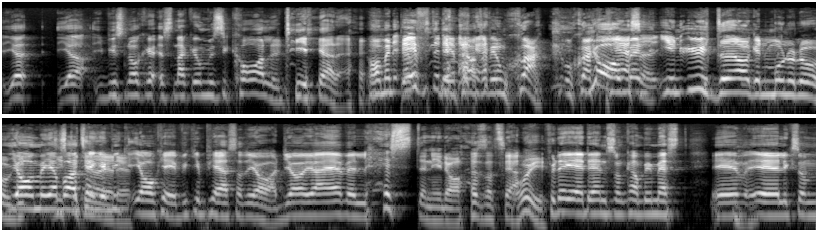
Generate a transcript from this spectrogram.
Jag, Ja, vi snackade, snackade om musikaler tidigare. Ja men efter det pratar vi om schack och Ja, schackpjäser men- i en utdragen monolog. Ja men jag bara tänker, vilk, ja okej, vilken pjäs hade jag varit? Ja, jag är väl hästen idag så att säga. Oj. För det är den som kan bli mest, eh, eh, liksom,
